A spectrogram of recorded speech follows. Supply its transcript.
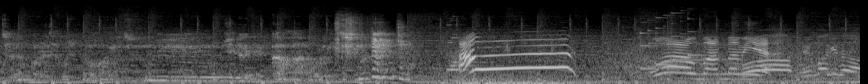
자전거를 타고 싶은 거 막이죠. 실력이 될까 모르겠지만 와우, 맘마미야. 대박이다.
